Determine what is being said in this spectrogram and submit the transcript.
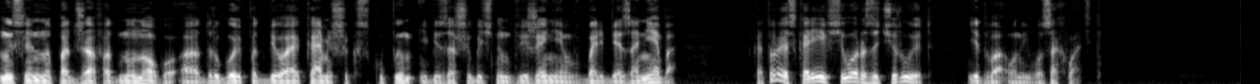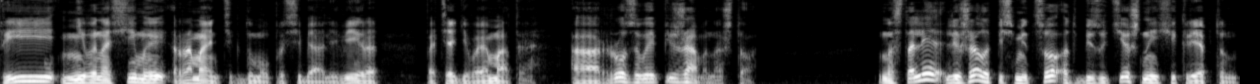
мысленно поджав одну ногу, а другой подбивая камешек скупым и безошибочным движением в борьбе за небо, которое, скорее всего, разочарует, едва он его захватит. «Ты невыносимый романтик», — думал про себя Оливейра, потягивая мата. «А розовая пижама на что?» На столе лежало письмецо от безутешной Хикрептон.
